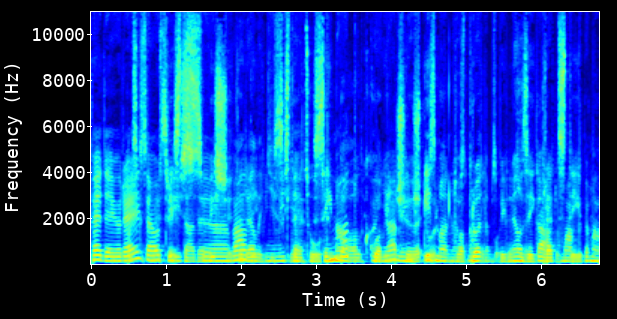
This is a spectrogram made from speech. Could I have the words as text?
pēdējo reizi Austrijas valdība izteica simbolu, ko jā, viņš izmanto. Protams, bija milzīga pretestība no,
